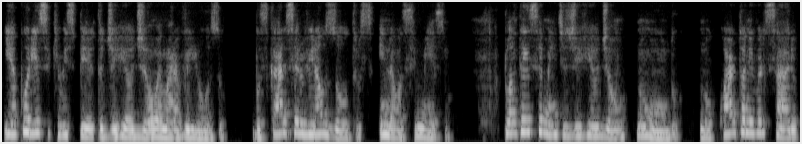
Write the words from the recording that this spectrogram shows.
E é por isso que o espírito de Ryodion é maravilhoso. Buscar servir aos outros e não a si mesmo. Plantei sementes de Ryodion no mundo, no quarto aniversário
